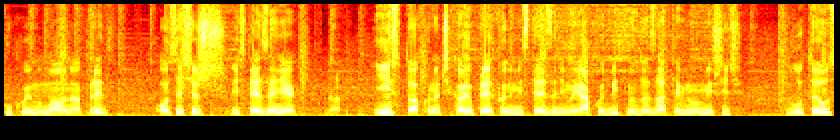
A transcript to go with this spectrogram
kukovima malo napred. Osjećaš istezanje? Da. Isto tako, znači kao i u prethodnim istezanjima. Jako je bitno da zategnemo mišić gluteus,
